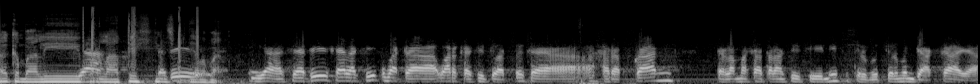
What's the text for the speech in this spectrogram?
uh, kembali ya, berlatih ini jadi, seperti apa Pak? Ya, jadi sekali lagi kepada warga Sidoarjo saya harapkan dalam masa transisi ini betul-betul menjaga ya,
